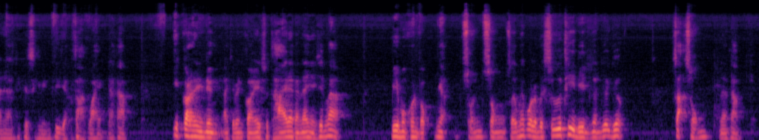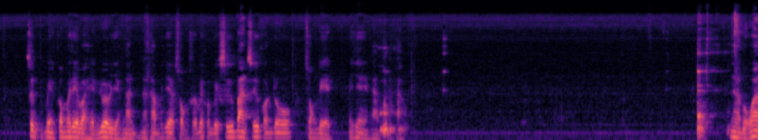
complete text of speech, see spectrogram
อันนี้คือสิ่งหนึ่งที่อยากฝากไว้นะครับ อีกกรณีหนึ่งอาจจะเป็นกรณีสุดท้ายแล้วกันนะอย่างเช่นว่า มีบางคนบอกเนี่ยสนส่งเสริมให้พวกเราไปซื้อที่ดินกันเยอะๆสะสมนะครับ ซึ่งผมเองก็ไม่ได้ว่าเห็นด้วยอย่างนั้นนะครับไม่ใช่ส่งเสริมให้คนไปซื้อบ้านซื้อคอนโดส่งเดชไม่ใช่อย่างนั้นนะครับนะบอกว่า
